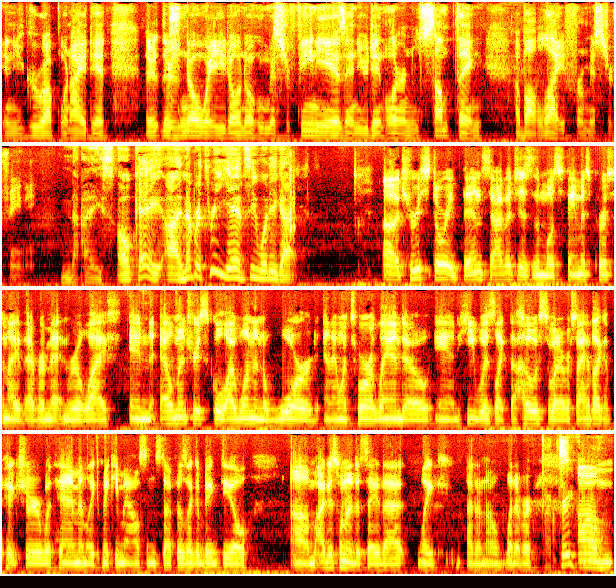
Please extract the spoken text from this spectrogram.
and you grew up when I did, there, there's no way you don't know who Mr. Feeny is, and you didn't learn something about life from Mr. Feeny. nice okay uh, number three yancey what do you got Uh, true story. Ben Savage is the most famous person I've ever met in real life. In elementary school, I won an award, and I went to Orlando, and he was like the host or whatever. So I have like a picture with him and like Mickey Mouse and stuff. It was like a big deal. Um, I just wanted to say that, like, I don't know, whatever. Very cool. Um,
